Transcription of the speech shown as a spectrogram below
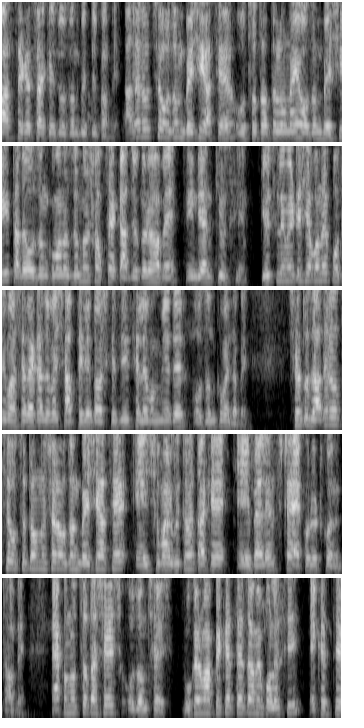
পাঁচ থেকে ছয় কেজি ওজন বৃদ্ধি পাবে। তাদের হচ্ছে ওজন বেশি আছে, উচ্চতার তুলনায় ওজন বেশি। তাদের ওজন কমানোর জন্য সবচেয়ে কার্যকরী হবে Indian Q slim Q slim এটি সেবনে প্রতি মাসে দেখা যাবে সাত থেকে দশ কেজি। ছেলে এবং মেয়েদের ওজন কমে যাবে। সেহেতু যাদের হচ্ছে উচ্চতা অনুসারে ওজন বেশি আছে, এই সময়ের ভিতরে তাকে এই ব্যালেন্সটা অ্যাকুরেট করে নিতে হবে। এখন উচ্চতা শেষ, ওজন শেষ। বুকের মাপের ক্ষেত্রে তো আমি বলেছি, এক্ষেত্রে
